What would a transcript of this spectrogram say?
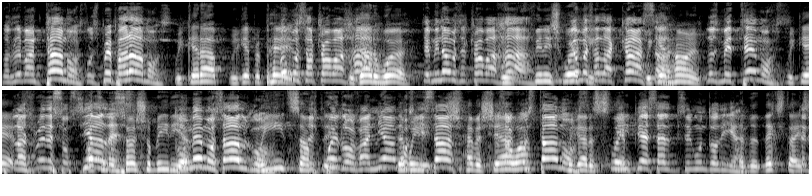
Nos levantamos, nos preparamos. We get up, we get prepared, Vamos a we trabajar. go to work, Terminamos de trabajar. We finish working. a la casa. We get home. Los metemos We get las redes sociales. social media. Comemos algo. We eat something. Después nos bañamos Then we quizás. have a nos shower. acostamos. We go to y sleep. empieza el segundo día. and the next day tercer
